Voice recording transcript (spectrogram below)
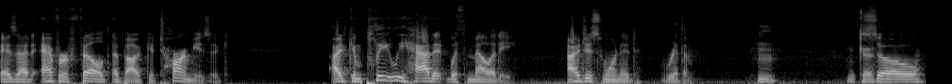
as I'd ever felt about guitar music. I'd completely had it with melody. I just wanted rhythm. Hmm. Okay. So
